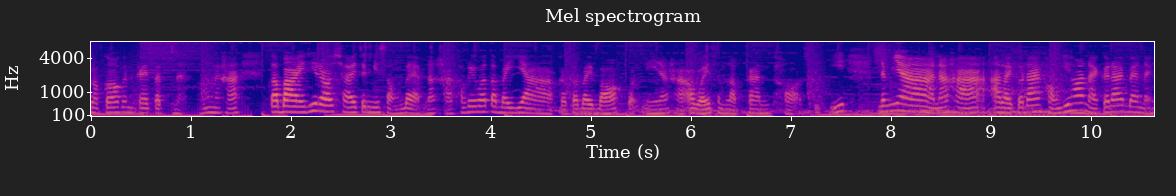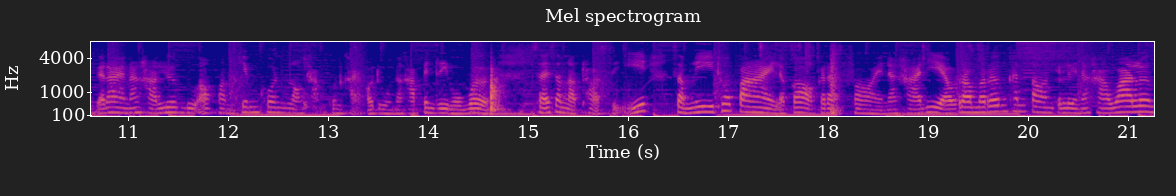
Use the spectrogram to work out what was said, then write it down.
แล้วก็กันไกรตัดหนังนะคะ ตะไบที่เราใช้จะมี 2 แบบนะคะเขาเรียกว่าตะไบหยาบกับตะไบบล็อกแบบนี้นะคะ เอาไว้สำหรับการถอดสีน้ำยานะคะ อะไรก็ได้ของยี่ห้อไหนก็ได้แบรนด์ไหนก็ได้นะคะ เลือกดูเอาความเข้มข้นลองถามคนขายเขาดูนะคะ เป็น remover ใช้สำหรับถอดสีสำลีทั่วไปแล้วก็กระดาษฟอยล์นะคะ เดี๋ยวเรามาเริ่มขั้นตอนกันเลยนะคะ ว่าเริ่ม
